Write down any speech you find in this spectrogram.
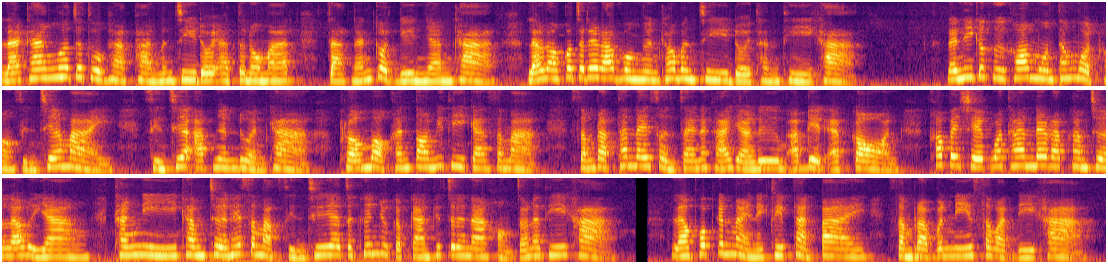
และค่างวดจะถูกหักผ่านบัญชีโดยอัตโนมัติ จากนั้นกดยืนยันค่ะ แล้วเราก็จะได้รับวงเงินเข้าบัญชีโดยทันทีค่ะและนี่ก็คือข้อมูลทั้งหมดของสินเชื่อใหม่ สินเชื่ออัพเงินด่วนค่ะ พร้อมบอกขั้นตอนวิธีการสมัคร สำหรับท่านใดสนใจนะคะ อย่าลืมอัปเดตแอปก่อน เข้าไปเช็คว่าท่านได้รับคำเชิญแล้วหรือยัง ทั้งนี้คำเชิญให้สมัครสินเชื่อจะขึ้นอยู่กับการพิจารณาของเจ้าหน้าที่ค่ะ แล้วพบกันใหม่ในคลิปถัดไปสำหรับวันนี้สวัสดีค่ะ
